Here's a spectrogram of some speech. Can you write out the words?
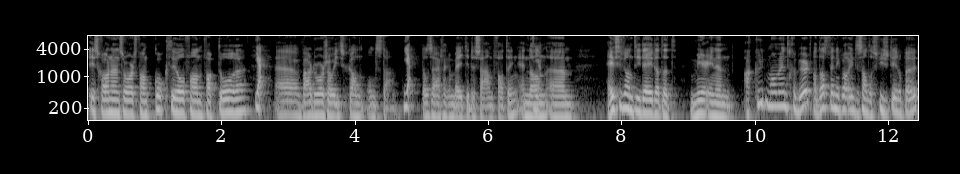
is gewoon een soort van cocktail van factoren... Ja. eh, waardoor zoiets kan ontstaan. Ja. Dat is eigenlijk een beetje de samenvatting. En dan ehm, heeft u dan het idee dat het meer in een acuut moment gebeurt? Want dat vind ik wel interessant als fysiotherapeut.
